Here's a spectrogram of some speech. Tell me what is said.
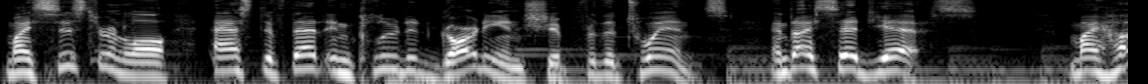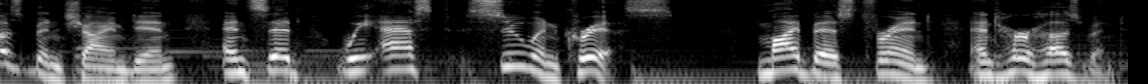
My sister in law asked if that included guardianship for the twins, and I said yes my husband chimed in and said we asked Sue and Chris, my best friend and her husband,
